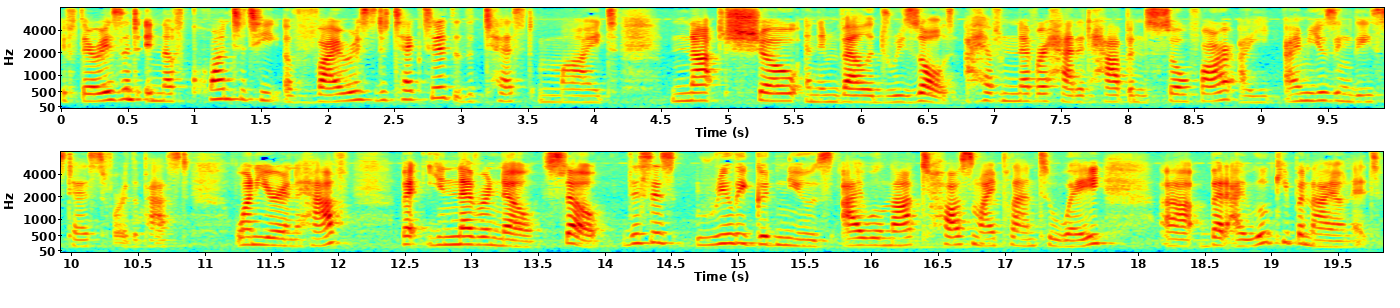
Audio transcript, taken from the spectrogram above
if there isn't enough quantity of virus detected, the test might not show an invalid result. I have never had it happen so far. I, I'm using these tests for the past one year and a half, but you never know. So, this is really good news. I will not toss my plant away uh, but I will keep an eye on it.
